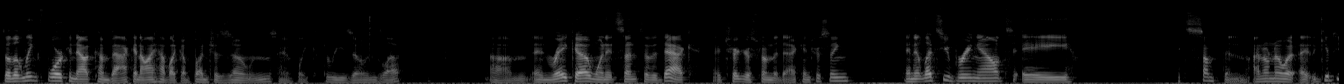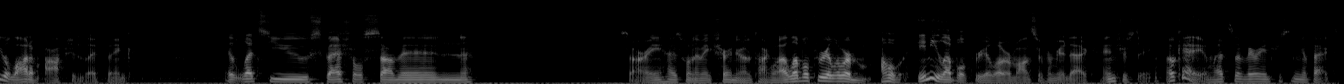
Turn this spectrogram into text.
So the Link 4 can now come back, and now I have like a bunch of zones. I have like three zones left. Um, and Raika, when it's sent to the deck, it triggers from the deck. Interesting. And it lets you bring out a. It's something. I don't know what. It gives you a lot of options, I think. It lets you special summon. Sorry, I just want to make sure I know what I'm talking about. A level 3 or lower. Oh, any level 3 or lower monster from your deck. Interesting. Okay, that's a very interesting effect.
